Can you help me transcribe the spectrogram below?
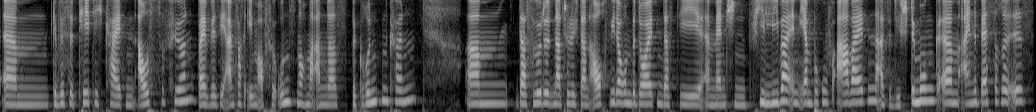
ähm, gewisse Tätigkeiten auszuführen, weil wir sie einfach eben auch für uns noch mal anders begründen können. Ähm, das würde natürlich dann auch wiederum bedeuten, dass die äh, Menschen viel lieber in ihrem Beruf arbeiten, also die Stimmung ähm, eine bessere ist.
